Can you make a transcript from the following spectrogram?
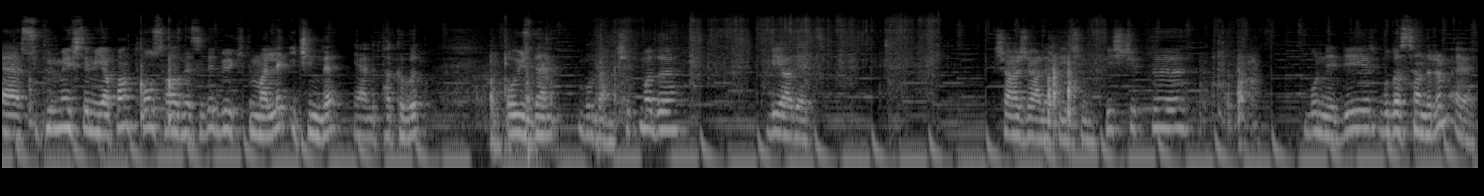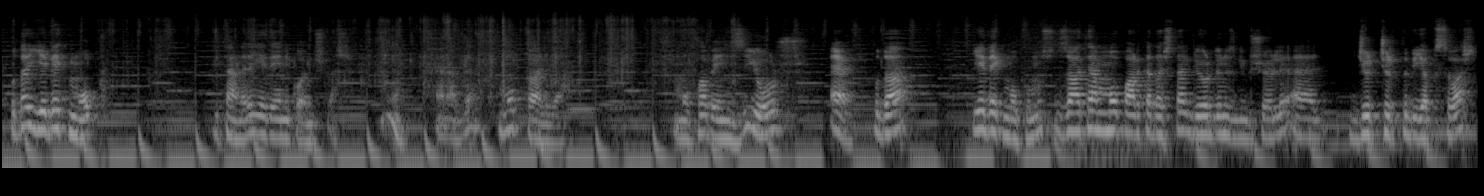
e, süpürme işlemi yapan toz haznesi de büyük ihtimalle içinde yani takılı. O yüzden buradan çıkmadı. Bir adet şarj aleti için fiş çıktı. Bu nedir? Bu da sanırım evet bu da yedek mop. Bir tane de yedeğini koymuşlar. Hı, herhalde mop galiba. Mopa benziyor. Evet bu da yedek mopumuz. Zaten mop arkadaşlar gördüğünüz gibi şöyle e, cırt cırtlı bir yapısı var.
